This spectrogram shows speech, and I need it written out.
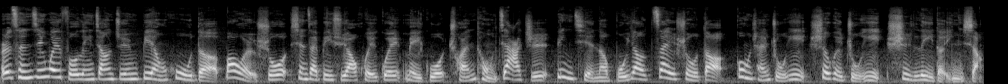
而曾经为弗林将军辩护的鲍尔说，现在必须要回归美国传统价值，并且呢，不要再受到共产主义、社会主义势力的影响。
